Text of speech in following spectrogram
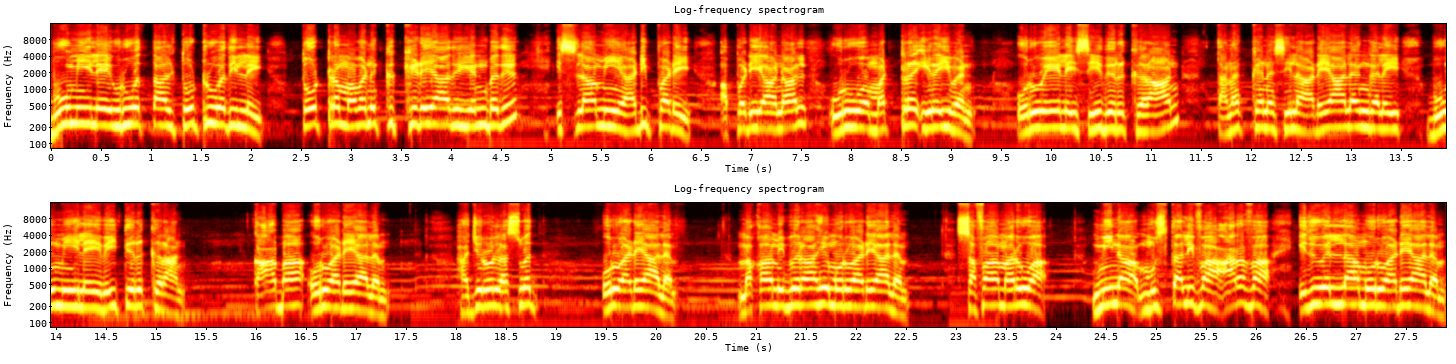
பூமியிலே உருவத்தால் தோற்றுவதில்லை. தோற்றம் அவனுக்கு கிடையாது என்பது இஸ்லாமிய அடிப்படை. அப்படியானால் உருவமற்ற இறைவன் ஒருவேளை செய்திருக்கிறான் தனக்கென சில அடையாளங்களை பூமியிலே வைத்திருக்கிறான். காபா ஒரு அடையாளம் ஹஜ்ருல் அஸ்வத் ஒரு அடையாளம் மகாம் இப்ராஹிம் ஒரு அடையாளம் Safa Marwa Mina Muzdalifah Arafah இதுவெல்லாம் ஒரு அடையாளம்.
